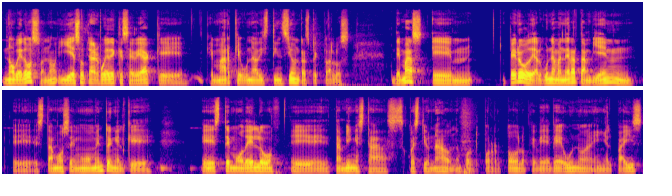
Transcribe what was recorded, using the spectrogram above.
novedoso, ¿no? Y eso puede que se vea que, que, marque una distinción respecto a los demás. Em, pero de alguna manera también eh, estamos en un momento en el que este modelo eh, también está cuestionado ¿no? por, por, todo lo que ve, ve uno en el país.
